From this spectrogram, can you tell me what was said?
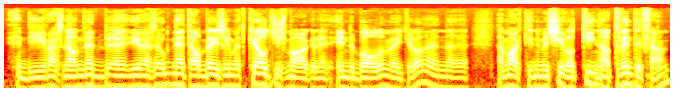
En die was, nou net, eh, die was ook net al bezig met kuiltjes maken in, in de bodem, weet je wel. En eh daar maakt hij er misschien wel 10 à 20 van.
